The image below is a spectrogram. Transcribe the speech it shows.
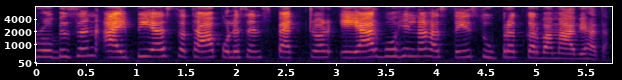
પ્રોબિઝન આઈપીએસ તથા પોલીસ ઇન્સ્પેક્ટર એ આર ગોહિલના હસ્તે સુપ્રત કરવામાં આવ્યા હતા.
